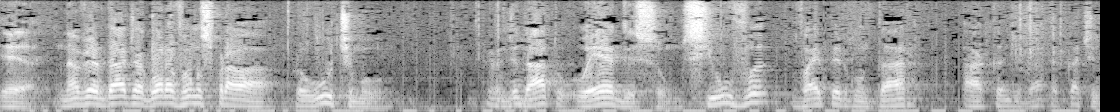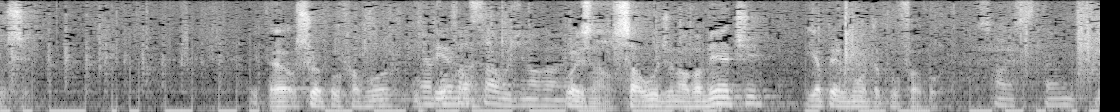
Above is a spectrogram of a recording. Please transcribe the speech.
É, na verdade, agora vamos para o último candidato, o Edson Silva, vai perguntar à candidata Catilce. Então, o senhor, por favor, o Eu tema. saúde novamente. Pois não, saúde novamente e a pergunta, por favor. Só um instante.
